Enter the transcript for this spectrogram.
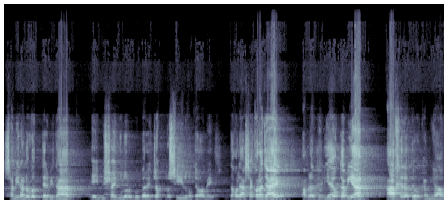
স্বামীর আনুগত্যের বিধান, এই বিষয়গুলোর ব্যাপারে যত্নশীল হতে হবে। তাহলে আশা করা যায়, আমরা দুনিয়ায়ও কামিয়াব, আখেরাতেও কামিয়াব।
